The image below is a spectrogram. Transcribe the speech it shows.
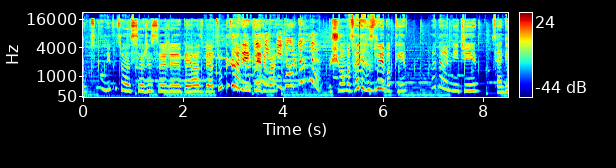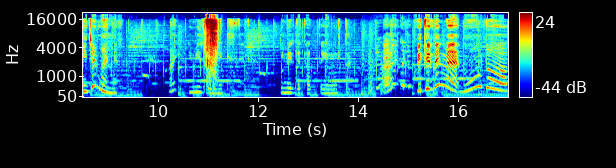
Baksana ne güzel sarı sarı beyaz beyaz çok güzel renkleri var. Gördün mü? Bir şey olmaz hadi hızlı ye bakayım. Hadi anneciğim. Sen de yiyecek misin annem? Ay Emir de yemek istedi. Emir de tatlı yumurta. Ay, bitirdin mi? Ne oldu?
